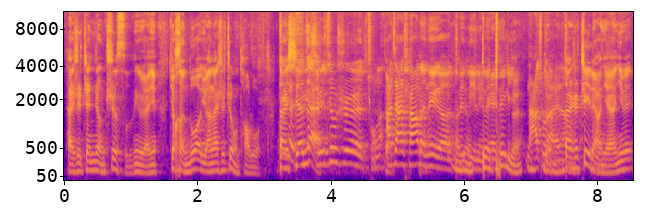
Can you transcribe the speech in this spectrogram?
才是真正致死的那个原因，就很多原来是这种套路，但是现在这个其实就是从阿加莎的那个推理里面对推理拿出来的。但是这两年因为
